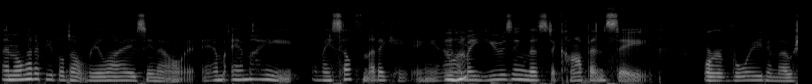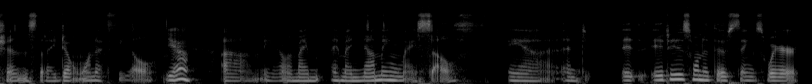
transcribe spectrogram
And a lot of people don't realize, you know, am am I am I self-medicating, you know? Am I using this to compensate or avoid emotions that I don't want to feel? Yeah. Um, you know, am I am I numbing myself? And and it, it is one of those things where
